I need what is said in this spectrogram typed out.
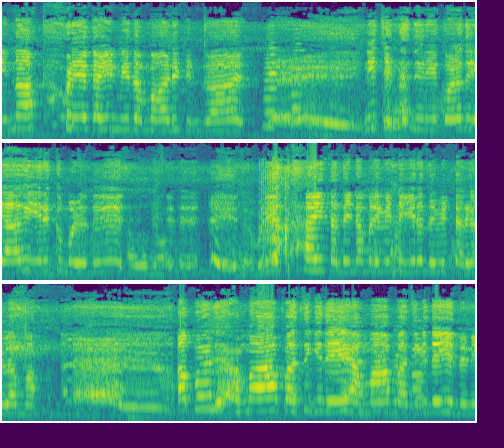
இந்த அக்காவுடைய கையின் மீது மாடுகின்றாய் நீ சின்ன சிறிய குழந்தையாக இருக்கும் பொழுது நம்முடைய தாய் தந்தை நம்மளை விட்டு இறந்து விட்டார்கள் அம்மா. அப்பொழுது அம்மா பசிக்குதே அம்மா பசிக்குதே என்று நீ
